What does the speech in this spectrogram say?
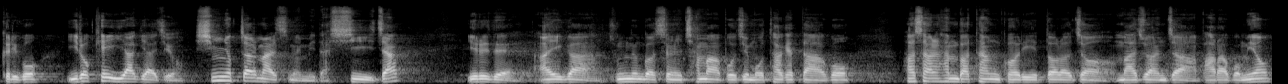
그리고 이렇게 이야기하지요. 16절 말씀입니다. 시작. 이르되 아이가 죽는 것을 참아 보지 못하겠다 하고 화살 한바탕 거리 떨어져 마주 앉아 바라보며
